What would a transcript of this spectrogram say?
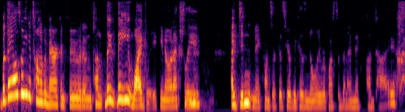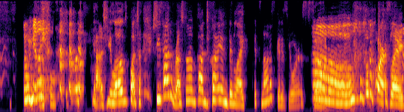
but they also eat a ton of American food and ton they, they eat widely, you know, and actually mm-hmm I didn't make pancit this year because Noli requested that I make pad thai. Oh, really? yeah, she loves pad thai. She's had restaurant pad thai and been like, it's not as good as yours. So, oh. of course, like,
